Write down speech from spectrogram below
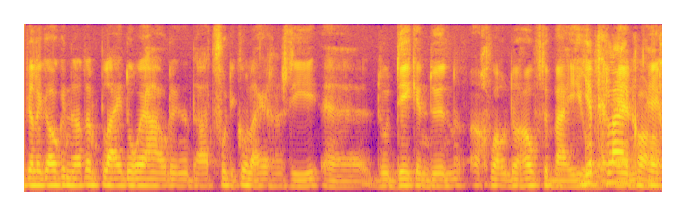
wil ik ook inderdaad een pleidooi houden inderdaad voor die collega's die eh, door dik en dun gewoon de hoofd erbij hielden. Je hebt gelijk hoor.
